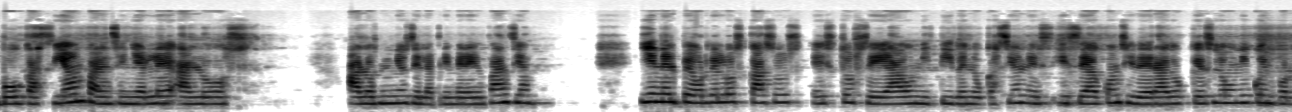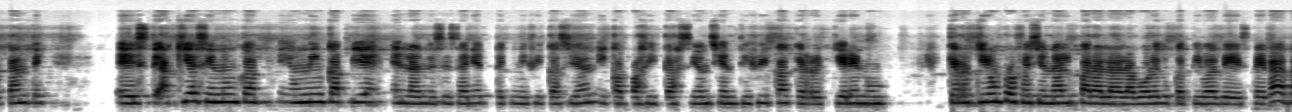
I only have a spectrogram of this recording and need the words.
vocación para enseñarle a los, a los niños de la primera infancia. Y en el peor de los casos, esto se ha omitido en ocasiones y se ha considerado que es lo único importante. Este, aquí haciendo un, un hincapié en la necesaria tecnificación y capacitación científica que, requieren un, que requiere un profesional para la labor educativa de esta edad.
